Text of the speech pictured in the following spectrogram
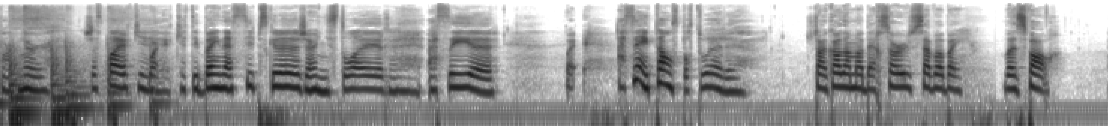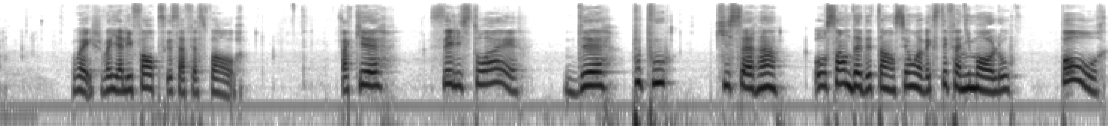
partner. J'espère que, Ouais. que t'es bien assis, parce que là, j'ai une histoire euh, assez, euh, Ouais. assez intense pour toi, là. Je suis encore dans ma berceuse, ça va bien. Vas-y fort. Ouais, je vais y aller fort parce que ça fait sport. Fait que c'est l'histoire de Poupou qui se rend au centre de détention avec Stéphanie Marlowe pour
